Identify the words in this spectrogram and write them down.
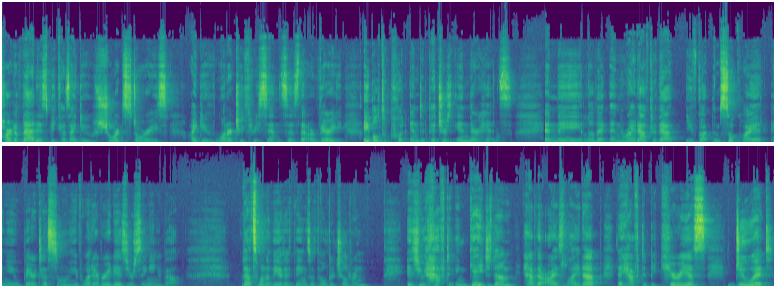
Part of that is because I do short stories. I do one or two, three sentences that are very able to put into pictures in their heads. And they love it. And right after that, you've got them so quiet and you bear testimony of whatever it is you're singing about. That's one of the other things with older children is you have to engage them, have their eyes light up, they have to be curious, do it,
